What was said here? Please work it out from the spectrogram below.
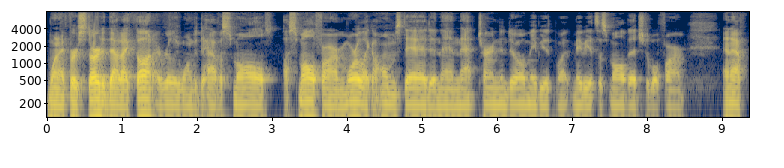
when I first started that, I thought I really wanted to have a small a small farm, more like a homestead, and then that turned into oh maybe it, maybe it's a small vegetable farm, and after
